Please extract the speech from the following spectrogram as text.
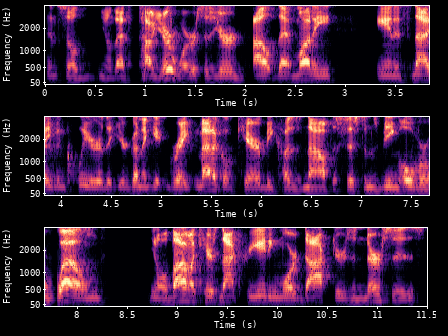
and so you know that's how you're worse is you're out that money, and it's not even clear that you're going to get great medical care because now if the system's being overwhelmed, you know Obamacare is not creating more doctors and nurses.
